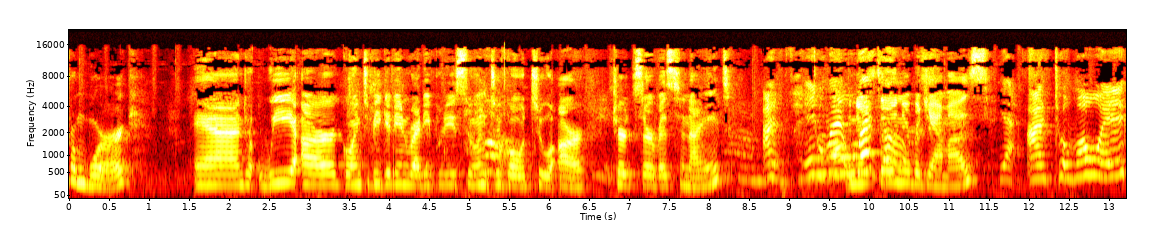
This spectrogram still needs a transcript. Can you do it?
from work and we are going to be getting ready pretty soon to go to our church service tonight. And, And you're still in your pajamas. Yeah. And tomorrow is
